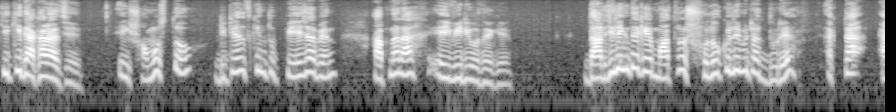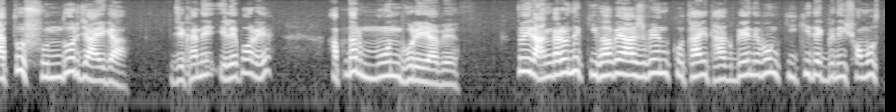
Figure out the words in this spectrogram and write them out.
কি কি দেখার আছে, এই সমস্ত ডিটেলস কিন্তু পেয়ে যাবেন আপনারা এই ভিডিও থেকে। দার্জিলিং থেকে মাত্র ষোলো কিলোমিটার দূরে একটা এত সুন্দর জায়গা, যেখানে এলে পরে আপনার মন ভরে যাবে। তো এই রাঙ্গারুনে কীভাবে আসবেন, কোথায় থাকবেন এবং কি কি দেখবেন, এই সমস্ত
